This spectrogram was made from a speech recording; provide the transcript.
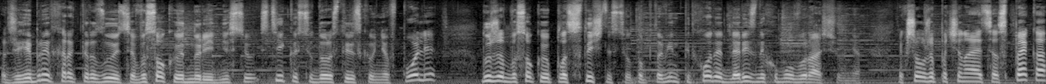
Отже, гібрид характеризується високою однорідністю, стійкістю до розтріскування в полі, дуже високою пластичністю, тобто він підходить для різних умов вирощування. Якщо вже починається спека,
